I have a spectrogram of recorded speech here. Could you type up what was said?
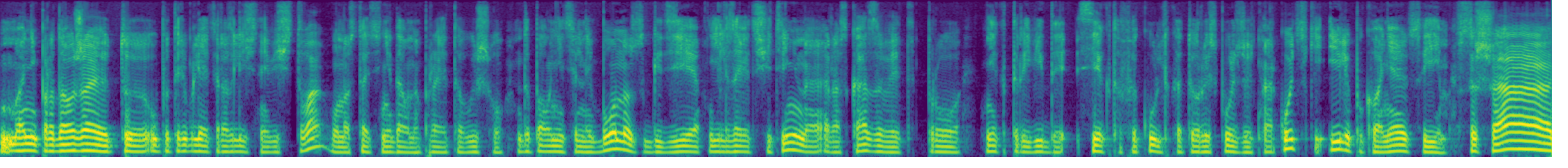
Они продолжают э, употреблять различные вещества. У нас, кстати, недавно про это вышел дополнительный бонус, где Елизавета Щетинина рассказывает про некоторые виды сектов и культ, которые используют наркотики или поклоняются им. В США,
